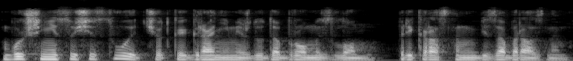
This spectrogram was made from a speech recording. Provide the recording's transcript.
Больше не существует четкой грани между добром и злом, прекрасным и безобразным.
